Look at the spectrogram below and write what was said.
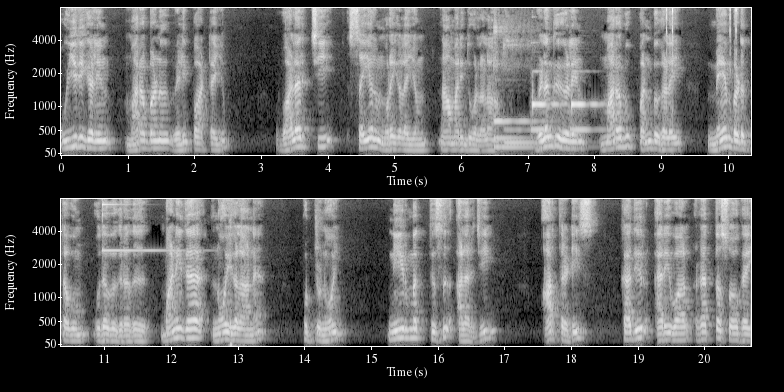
உயிரிகளின் மரபணு வெளிப்பாட்டையும் வளர்ச்சி செயல்முறைகளையும் நாம் அறிந்து கொள்ளலாம். விலங்குகளின் மரபு பண்புகளை மேம்படுத்தவும் உதவுகிறது. மனித நோய்களான புற்றுநோய் நீர்மத் திசு அலர்ஜி ஆர்த்தடிஸ் கதிர் அறிவால் இரத்த சோகை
